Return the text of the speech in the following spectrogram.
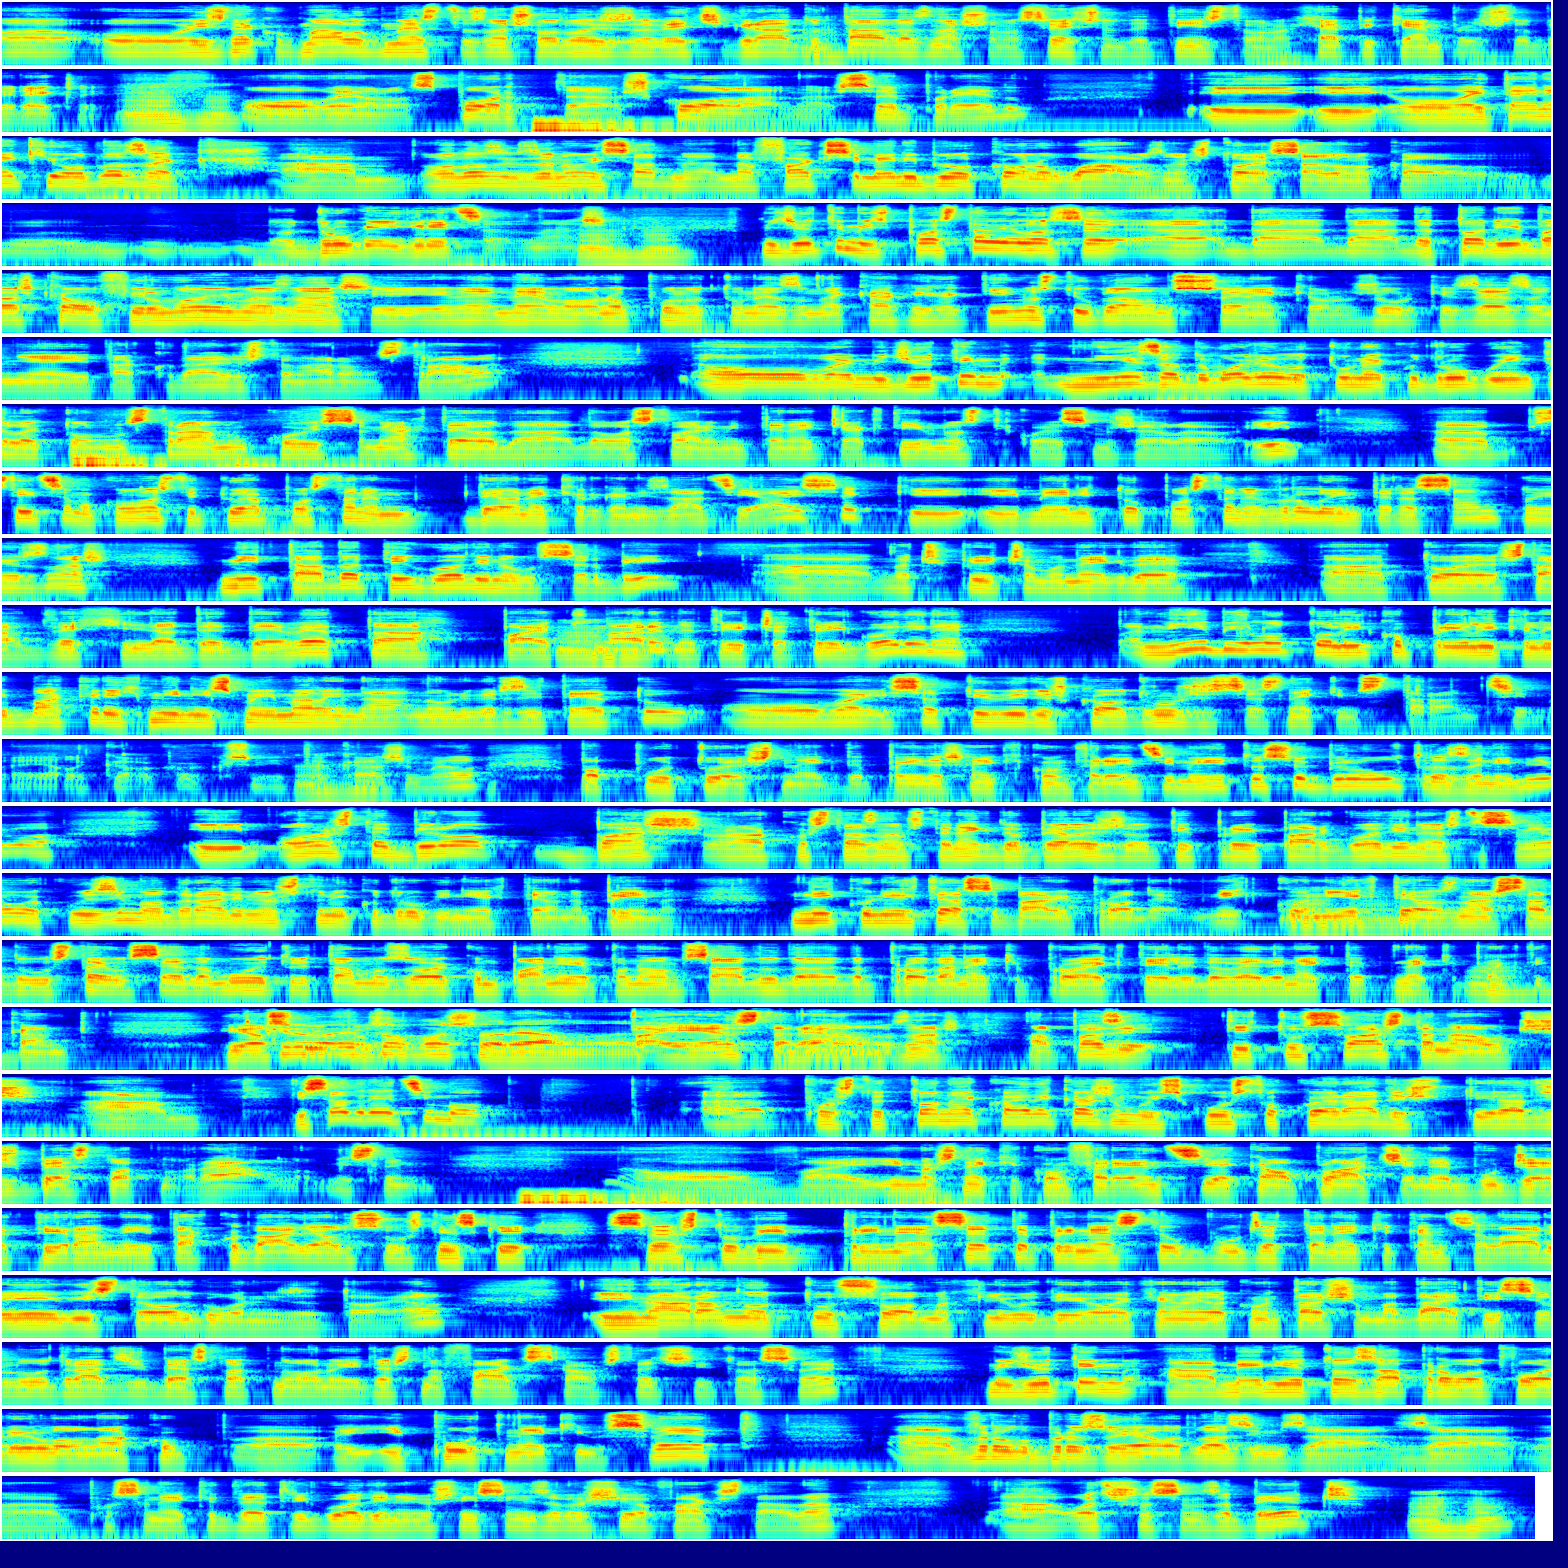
o, iz nekog malog mesta, znaš, odlaziš za veći grad, do mhm. tada, znaš, ono, srećno detinstvo, ono, happy camper, što bi rekli, uh mhm. -huh. Ove, ono, sport, škola, znaš, sve po redu. Uh, I, i ovaj, taj neki odlazak, um, odlazak za Novi Sad na, na faks je meni bilo kao ono wow, znaš, to je sad ono kao mm, druga igrica, znaš. Uh mhm. -huh. Međutim, ispostavilo se uh, da, da, da to nije baš kao u filmovima, znaš, i ne, nema ono puno tu ne znam na kakvih aktivnosti, uglavnom su sve neke ono žurke, zezanje i tako dalje, što je naravno strava. Uh, Ovaj, međutim, nije zadovoljilo tu neku drugu intelektualnu stranu koju sam ja hteo da, da ostvarim i te neke aktivnosti koje sam želeo. I uh, e, sticam okolnosti, tu ja postanem deo neke organizacije ISEC i, i meni to postane vrlo interesantno, jer znaš, mi tada tih godina u Srbiji, a, znači pričamo negde, a, to je šta, 2009 pa eto, uh naredne 3-4 godine, pa nije bilo toliko prilike, ili makar ih mi nismo imali na, na univerzitetu, ovaj, sad ti vidiš kao druži se s nekim strancima, jel, kao kako se mi to Aha. kažemo, jel, pa putuješ negde, pa ideš na neke konferencije, meni to sve bilo ultra zanimljivo i ono što je bilo baš onako šta znam što je negde obeležilo tih prvi par godina, što sam ja uvek uzimao da radim nešto niko drugi nije hteo, na primer. Niko nije hteo da se bavi prodajom, niko Aha. nije hteo, znaš, sad da ustaje u 7 ujutru i tamo zove kompanije po Novom Sadu da, da proda neke projekte ili dovede neke, neke praktikante. ja sam Kreo je to posao realno. Da. Pa jeste, realno, da. znaš, ali pazi, ti tu svašta naučiš. Um, I sad recimo, a, pošto je to neko, ajde da kažemo, iskustvo koje radiš, ti radiš besplatno, realno, mislim, ovaj, imaš neke konferencije kao plaćene, budžetirane i tako dalje, ali suštinski sve što vi prinesete, prinesete u budžete neke kancelarije i vi ste odgovorni za to, jel? I naravno tu su odmah ljudi ovaj, krenuli da komentarišu, ma daj, ti si lud, radiš besplatno, ono, ideš na faks, kao šta će ti to sve. Međutim, a, meni je to zapravo otvorilo onako a, i put neki u svet, a, vrlo brzo ja odlazim za, za a, posle neke dve, tri godine, još nisam ni završio faks tada, a, otišao sam za Beč, uh -huh.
